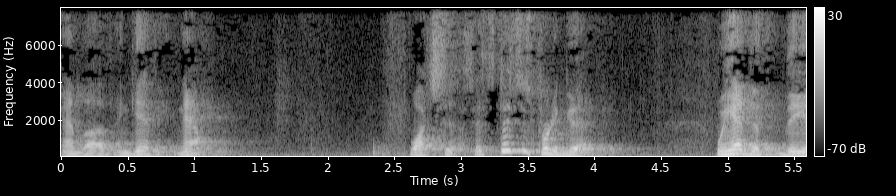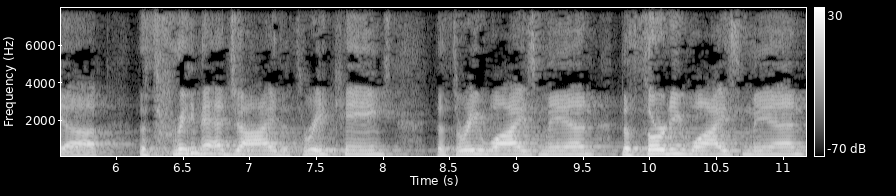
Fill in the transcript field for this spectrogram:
and love and giving. Now, watch this. It's, this is pretty good. We had the, the, uh, the three magi, the three kings, the three wise men, the 30 wise men.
